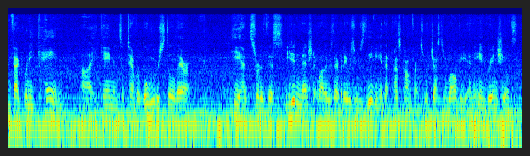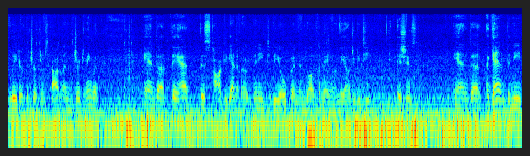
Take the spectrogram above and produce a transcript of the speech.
In fact, when he came, uh, he came in September. When we were still there, he had sort of this. He didn't mention it while he was there, but he was, he was leaving at that press conference with Justin Welby and Ian Greenshields, the leader of the Church of Scotland and the Church of England. And uh, they had this talk again about the need to be open and welcoming on the LGBT issues. And uh, again, the need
